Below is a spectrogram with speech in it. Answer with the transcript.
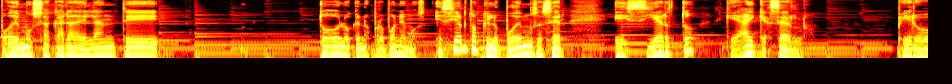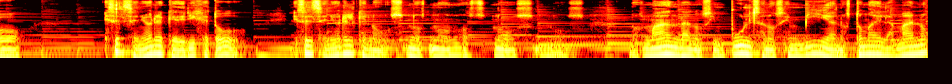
podemos sacar adelante todo lo que nos proponemos. Es cierto que lo podemos hacer, es cierto que hay que hacerlo, pero es el Señor el que dirige todo. Es el Señor el que nos, nos, nos, nos, manda, nos impulsa, nos envía, nos toma de la mano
